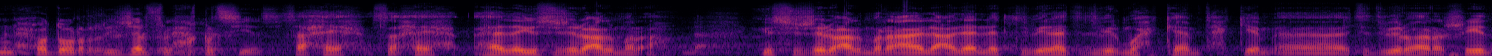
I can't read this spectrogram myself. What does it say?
من حضور الرجال في الحقل السياسي؟ صحيح صحيح. هذا يسجل على المرأة. نعم. يسجل على المرأة على أن تدبيرها تدبير محكم تحكيم آه، تدبيرها رشيد.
